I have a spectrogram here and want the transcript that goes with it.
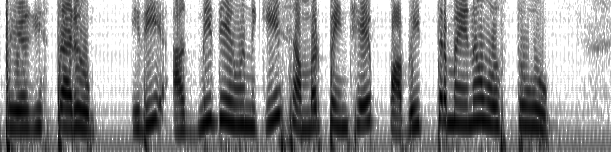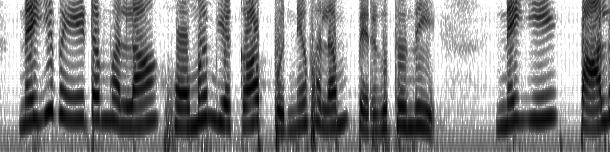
ఉపయోగిస్తారు. ఇది అగ్నిదేవునికి సమర్పించే పవిత్రమైన వస్తువు. నెయ్యి వేయటం వల్ల హోమం యొక్క పుణ్యఫలం పెరుగుతుంది. నెయ్యి పాల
